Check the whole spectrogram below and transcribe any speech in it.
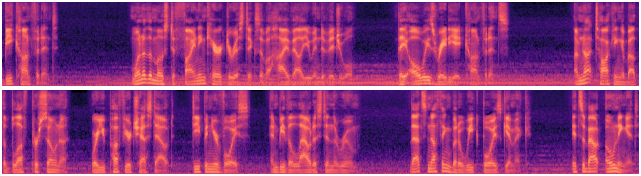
Be confident. One of the most defining characteristics of a high-value individual, they always radiate confidence. I'm not talking about the bluff persona where you puff your chest out deepen your voice, and be the loudest in the room. That's nothing but a weak boy's gimmick. It's about owning it,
